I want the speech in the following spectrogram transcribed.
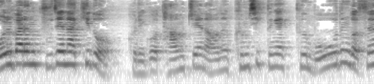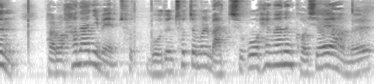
올바른 구제나 기도, 그리고 다음 주에 나오는 금식 등의 그 모든 것은 바로 하나님의 초, 모든 초점을 맞추고 행하는 것이어야 함을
